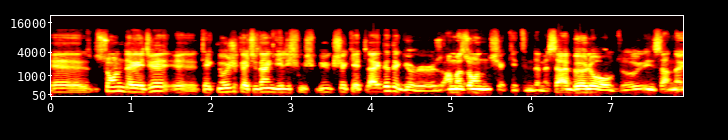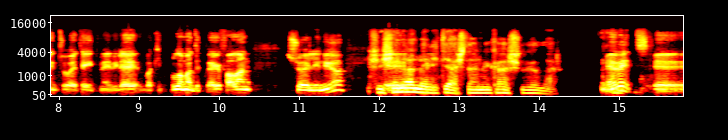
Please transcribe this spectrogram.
e, son derece e, teknolojik açıdan gelişmiş büyük şirketlerde de görüyoruz. Amazon şirketinde mesela böyle olduğu, insanların tuvalete gitmeye bile vakit bulamadıkları falan söyleniyor. Şişelerle ee, ihtiyaçlarını karşılıyorlar. Evet. E,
